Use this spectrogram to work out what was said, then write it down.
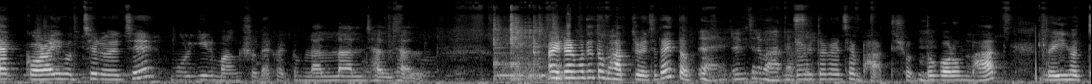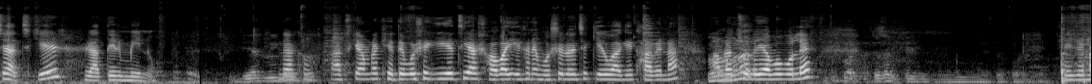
এক কড়াই হচ্ছে রয়েছে মুরগির মাংস। দেখো একদম লাল লাল ঝাল ঝাল। আর এটার মধ্যে তো ভাত রয়েছে তাই তো? হ্যাঁ এটার ভিতরে ভাত ভিতরে রয়েছে ভাত সদ্য গরম ভাত। তো এই হচ্ছে আজকের রাতের মেনু দেখো আজকে আমরা খেতে বসে গিয়েছি আর সবাই এখানে বসে রয়েছে কেউ আগে খাবে না। আমরা চলে যাব বলে। সেই জন্য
